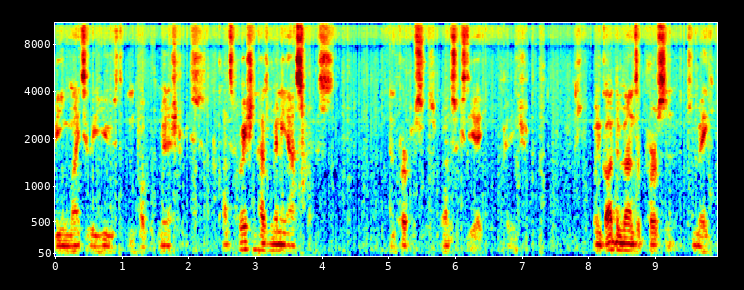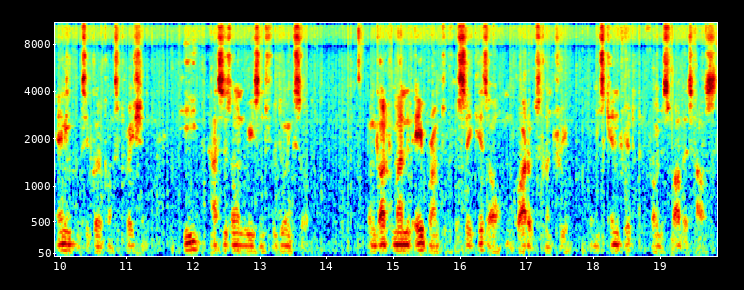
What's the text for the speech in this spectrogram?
being mightily used in public ministries. Consecration has many aspects and purposes. 168 page. When God demands a person to make any particular consecration, he has his own reasons for doing so. When God commanded Abraham to forsake his all and go out of his country, from his kindred, and from his father's house,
